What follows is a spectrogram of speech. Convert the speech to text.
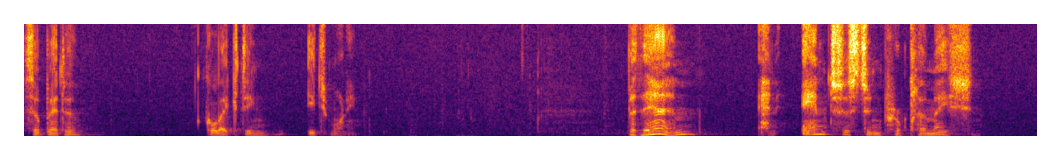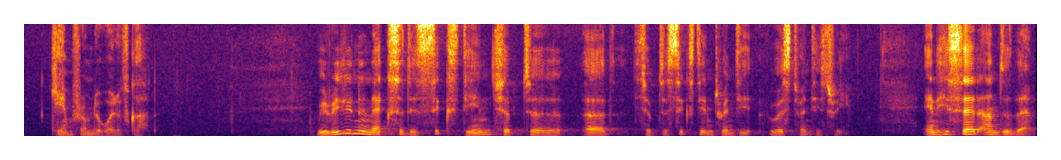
So better collecting each morning. But then an interesting proclamation came from the Word of God. We read it in Exodus 16, chapter, uh, chapter 16, 20, verse 23. And he said unto them,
